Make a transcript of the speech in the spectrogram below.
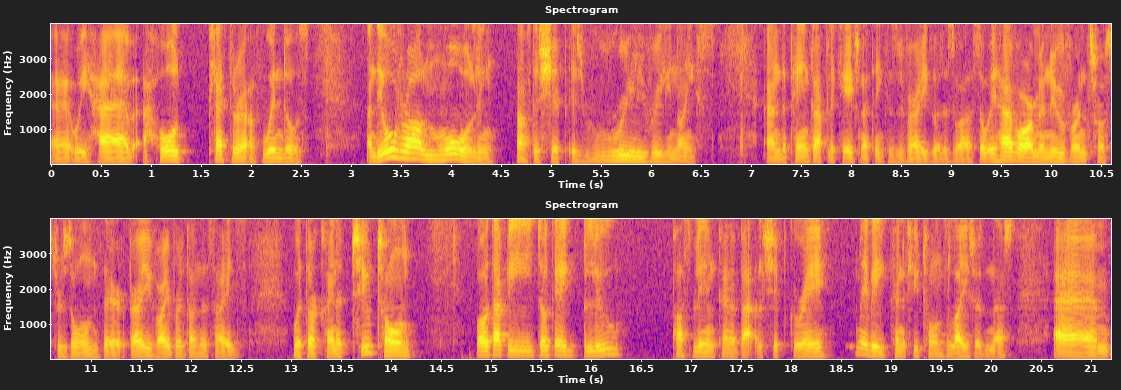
Uh, we have a whole plethora of windows and the overall moulding of the ship is really, really nice. And the paint application, I think, is very good as well. So we have our maneuver and thruster zones there, very vibrant on the sides, with our kind of two-tone. What would that be? Dug egg blue, possibly in kind of battleship grey, maybe kind of a few tones lighter than that, um,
